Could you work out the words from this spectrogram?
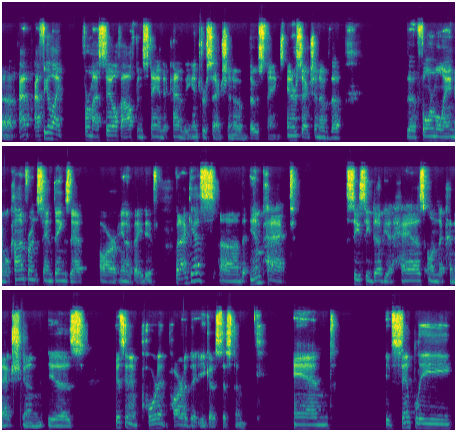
Uh, I, I feel like for myself, I often stand at kind of the intersection of those things, intersection of the the formal annual conference and things that are innovative. But I guess uh, the impact CCW has on the connection is it's an important part of the ecosystem. And it simply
